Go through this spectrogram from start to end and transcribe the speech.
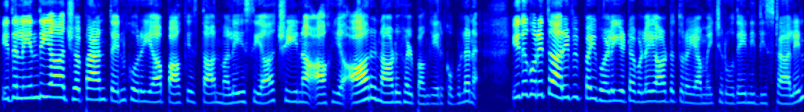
இதில் இந்தியா ஜப்பான் தென்கொரியா பாகிஸ்தான் மலேசியா சீனா ஆகிய ஆறு நாடுகள் பங்கேற்க உள்ளன இதுகுறித்து அறிவிப்பை வெளியிட்ட விளையாட்டுத்துறை அமைச்சர் உதயநிதி ஸ்டாலின்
